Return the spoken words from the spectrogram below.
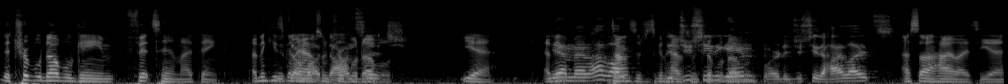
the triple double game fits him. I think. I think he's You're gonna have some triple doubles. Yeah. I yeah, man, I like. Doncic is gonna did you see the game or did you see the highlights? I saw the highlights. Yeah,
